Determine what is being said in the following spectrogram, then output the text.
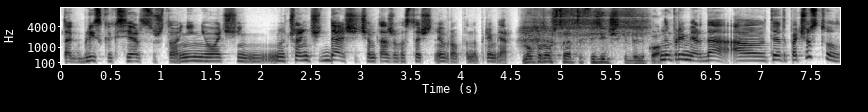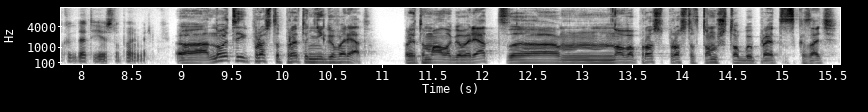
так близко к сердцу, что они не очень, ну, что они чуть дальше, чем та же Восточная Европа, например. Ну, потому что это физически далеко. Например, да. А ты это почувствовал, когда ты ездил по Америке? А, ну, это просто про это не говорят. Про это мало говорят, эм, но вопрос просто в том, чтобы про это сказать,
